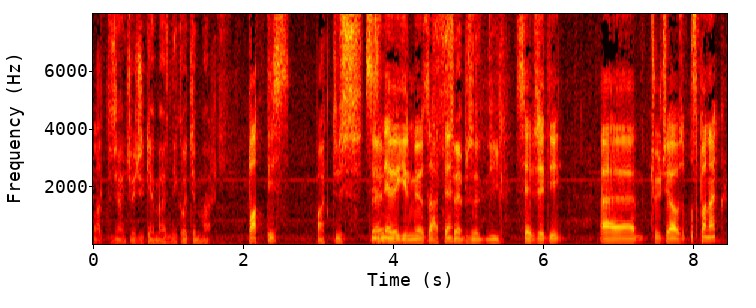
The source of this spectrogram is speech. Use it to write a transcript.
Patlıcan çocuk yemez nikotin var. pattis. Patis Sizin eve girmiyor zaten. sebze değil. Sebze değil. Ee, çocuğa o zaman ıspanak.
